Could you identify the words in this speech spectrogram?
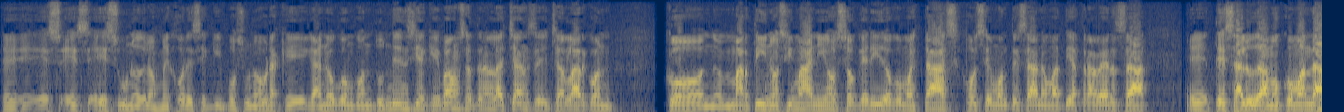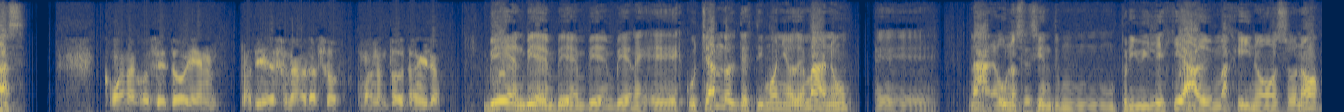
eh, es, es, es, uno de los mejores equipos, una obra que ganó con contundencia, que vamos a tener la chance de charlar con, con Martín Osimani, oso querido, ¿cómo estás? José Montesano, Matías Traversa, eh, te saludamos, ¿cómo andás? ¿Cómo anda José? ¿Todo bien? Matías, un abrazo, ¿cómo andan todo tranquilo? Bien, bien, bien, bien, bien. Eh, escuchando el testimonio de Manu, nada, uno se siente un, privilegiado, imagino, Oso, ¿no?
